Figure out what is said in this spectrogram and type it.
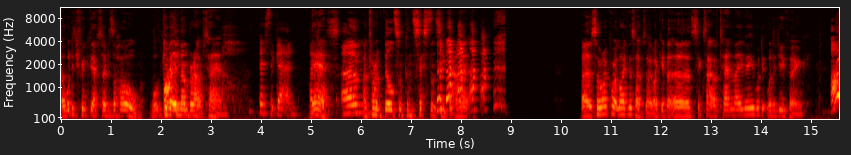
Uh, what did you think of the episode as a whole what, give it a number out of 10 This again. Yes. Um. I'm trying to build some consistency damn it Uh, so I quite like this episode. I give it a six out of ten, maybe. What did, what did you think? I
